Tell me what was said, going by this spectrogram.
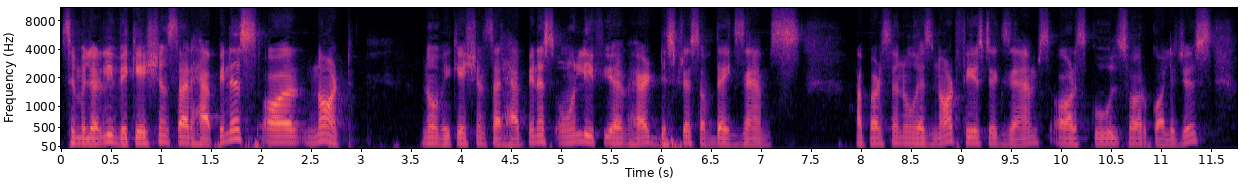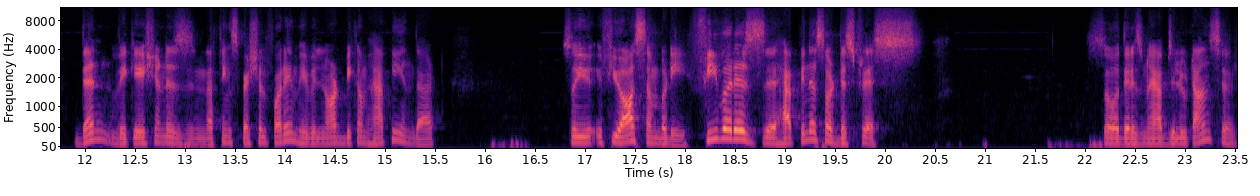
Similarly vacations are happiness or not? No vacations are happiness only if you have had distress of the exams a person who has not faced exams or schools or colleges then vacation is nothing special for him. He will not become happy in that. So you, if you ask somebody, fever is happiness or distress? So there is no absolute answer.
